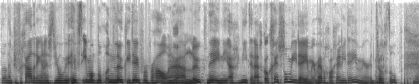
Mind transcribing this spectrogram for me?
dan heb je vergaderingen en is het, joh, heeft iemand nog een leuk idee voor een verhaal? Nou Ja. leuk? Nee, niet, eigenlijk niet. En eigenlijk ook geen stomme ideeën meer. We hebben gewoon geen ideeën meer. Het droogt op. Nee.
